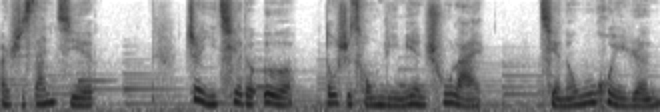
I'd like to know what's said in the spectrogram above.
二十三节，这一切的恶都是从里面出来，且能污秽人。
